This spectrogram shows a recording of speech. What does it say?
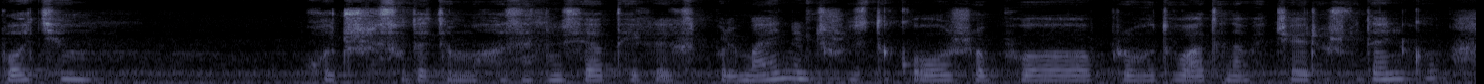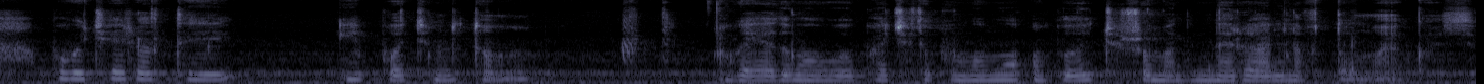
потім хочу сходити в магазин, взяти якихось пельменів щось такого, щоб е, приготувати на вечерю швиденько, повечеряти і потім додому. Бо я думаю, ви бачите по моєму обличчю, що в мене нереальна втома якась.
